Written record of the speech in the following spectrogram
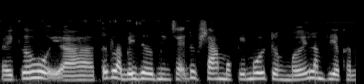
cái cơ hội à, tức là bây giờ mình sẽ được sang một cái môi trường mới làm việc hắn,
